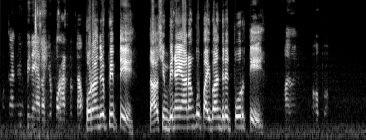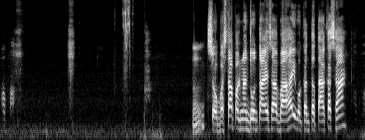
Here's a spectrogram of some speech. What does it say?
magkano yung binayaran niyo? 400 daw? 450. Tapos yung binayaran ko, 540. Ano? Opo. Opo. Hmm? So, basta pag nandun tayo sa bahay, huwag kang tatakas, ha? Opo.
